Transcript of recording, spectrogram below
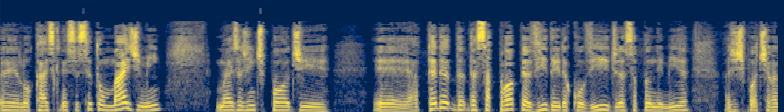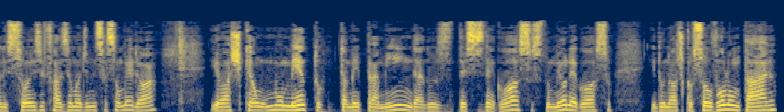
é, locais que necessitam mais de mim, mas a gente pode é, até de, de, dessa própria vida aí da Covid, dessa pandemia, a gente pode tirar lições e fazer uma administração melhor. E eu acho que é um momento também para mim, da, dos, desses negócios, do meu negócio e do Náutico, eu sou voluntário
